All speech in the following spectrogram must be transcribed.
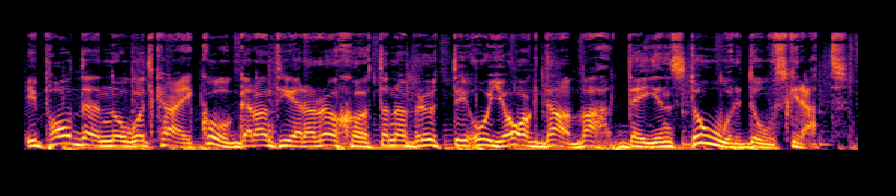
I podden Något Kaiko garanterar östgötarna Brutti och jag, Davva, dig en stor dos skratt.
